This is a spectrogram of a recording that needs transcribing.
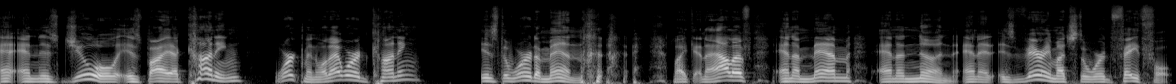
And, and this jewel is by a cunning workman. Well, that word cunning is the word amen. like an aleph and a mem and a nun. And it is very much the word faithful,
